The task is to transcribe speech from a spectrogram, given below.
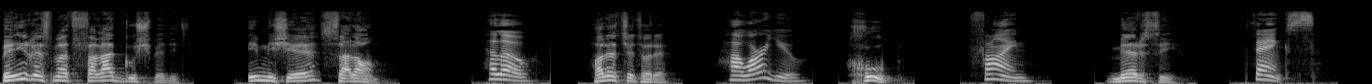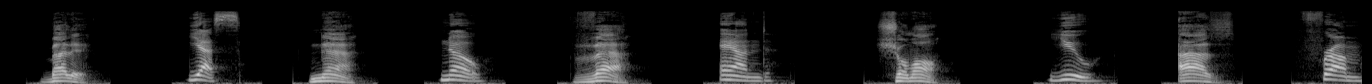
به این قسمت فقط گوش بدید این میشه سلام Hello. حالت چطوره؟ How are you? خوب Fine. مرسی Thanks. بله Yes. نه No. و And. شما You. از From.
